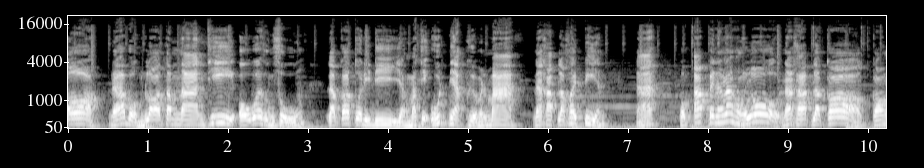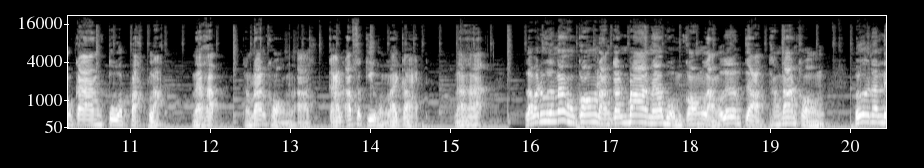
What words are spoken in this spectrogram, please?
รอนะครับผมรอตำนานที่โอเวอร์สูงๆ แล้วก็ตัวดีๆ อย่างมาติอุสเนี่ยเผื่อมันมานะครับแล้วค่อยเปลี่ยนนะผมอัพเป็นทางด้านของโล่นะครับ แล้วก็กองกลางตัวปักหลักนะครับ ทางด้านของอการอัพสกิลของรายการนะฮะ เรามาดูทางด้านของกองหลังกันบ้างนะครับผมกองหลังเริ่มจากทางด้านของเฮอร์นันเด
